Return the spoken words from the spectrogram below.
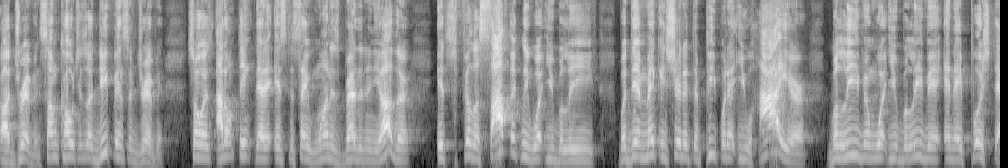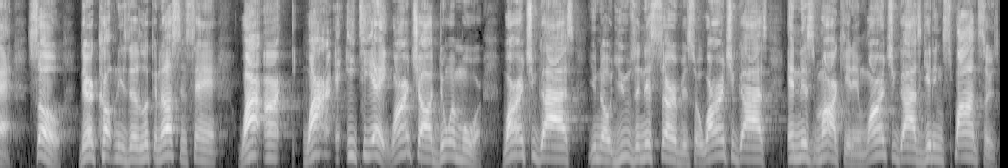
uh, driven, some coaches are defensive driven. So I don't think that it's to say one is better than the other. It's philosophically what you believe, but then making sure that the people that you hire believe in what you believe in and they push that. So there are companies that are looking at us and saying, why aren't why aren't ETA? Why aren't y'all doing more? Why aren't you guys, you know, using this service? Or why aren't you guys in this market? And why aren't you guys getting sponsors?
